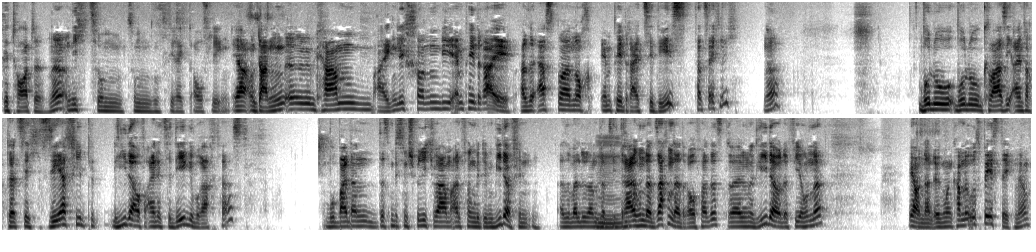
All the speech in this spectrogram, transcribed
Retorte, ne? Nicht zum, zum direkt auflegen. Ja, und dann äh, kam eigentlich schon die MP3. Also erstmal noch MP3-CDs tatsächlich, ne? Wo du, wo du quasi einfach plötzlich sehr viel Lieder auf eine CD gebracht hast. Wobei dann das ein bisschen schwierig war am Anfang mit dem Wiederfinden. Also weil du dann mhm. plötzlich 300 Sachen da drauf hattest, 300 Lieder oder 400. Ja, und dann irgendwann kam der USB-Stick, ne?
